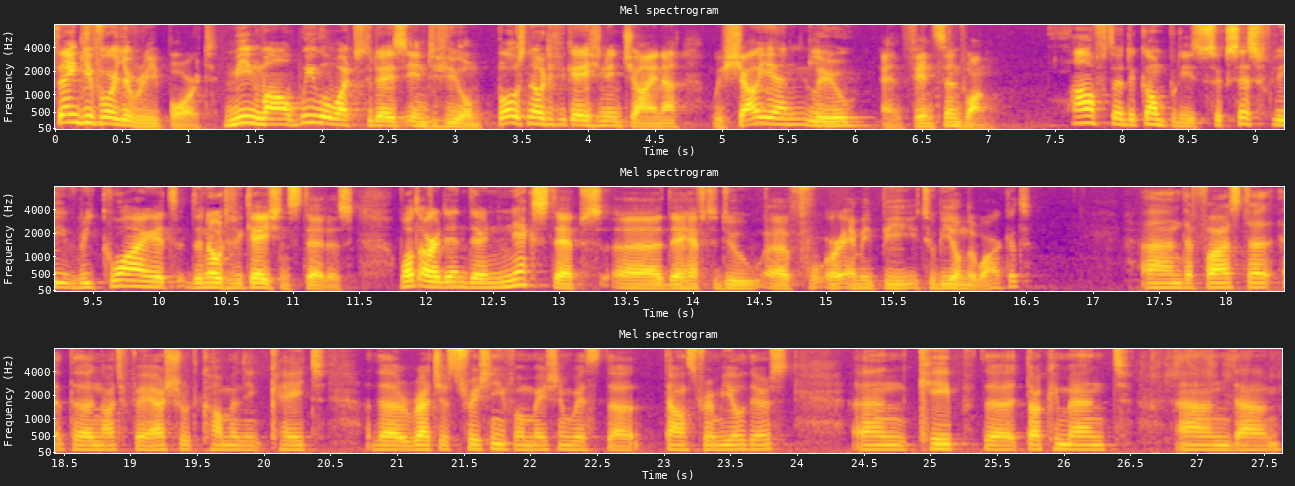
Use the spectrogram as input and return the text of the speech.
Thank you for your report. Meanwhile, we will watch today's interview on post-notification in China with Xiaojian Liu and Vincent Wang. After the companies successfully required the notification status, what are then their next steps uh, they have to do uh, for MEP to be on the market? And the first, uh, the notifier should communicate the registration information with the downstream users and keep the document and um,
